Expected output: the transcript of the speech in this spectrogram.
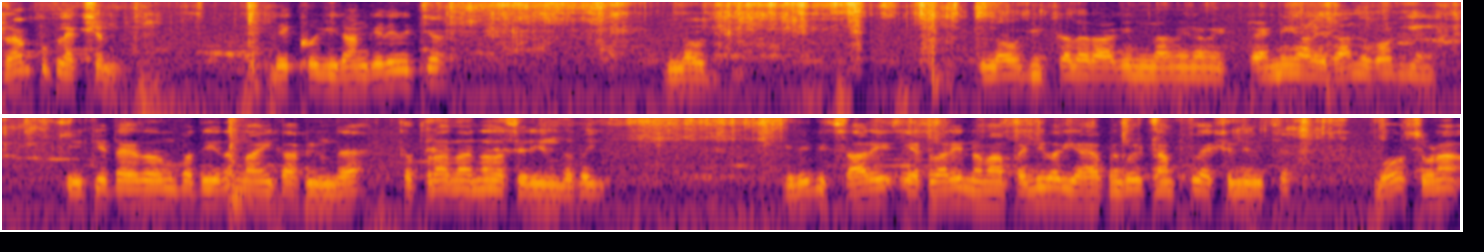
ਟਰੰਪ ਕਲੈਕਸ਼ਨ ਦੇਖੋ ਜੀ, ਰੰਗ ਇਹਦੇ ਵਿੱਚ। ਲਓ ਜੀ। ਲਓ ਜੀ ਕਲਰ ਆ ਗਏ ਨਵੇਂ ਨਵੇਂ ਟ੍ਰੈਂਡਿੰਗ ਵਾਲੇ ਰੰਗ ਪਹੁੰਚ ਗਏ ਨੇ। ਏਕੇ ਟੈਕਸ ਦਾ ਤੁਹਾਨੂੰ ਪਤਾ ਹੀ ਹੈ ਨਾ ਨਾ ਹੀ ਕਾਫੀ ਹੁੰਦਾ ਹੈ। ਕੱਪੜਾ ਦਾ ਇਹਨਾਂ ਦਾ ਸਿਰ ਹੀ ਹੁੰਦਾ ਭਾਈ। ਇਹਦੇ ਵੀ ਸਾਰੇ ਇਸ ਵਾਰੇ ਨਵਾਂ ਪਹਿਲੀ ਵਾਰੀ ਆਇਆ ਆਪਣੇ ਕੋਲ ਟਰੰਪ ਕਲੈਕਸ਼ਨ ਦੇ ਵਿੱਚ। ਬਹੁਤ ਸੋਹਣਾ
